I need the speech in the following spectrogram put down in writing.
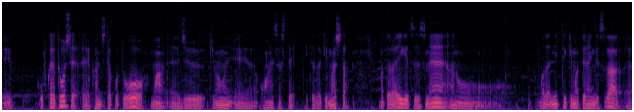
えー、オフ会を通して、感じたことを、まあえー、自由気ままに、えー、お話しさせていただきました。また来月ですね、あのまだ日程決まってないんですが、え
